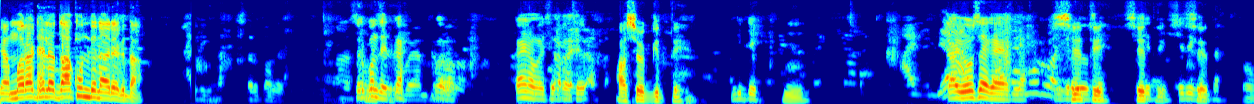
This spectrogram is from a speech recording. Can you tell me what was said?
त्या मराठ्याला दाखवून देणार एकदा. सरपंच आहेत का? बरं. काय नाव आहे सरपंच साहेब? अशोक गीते गीते हम्म. काय व्यवसाय काय आपला? शेती शेती शेती करता. हो.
